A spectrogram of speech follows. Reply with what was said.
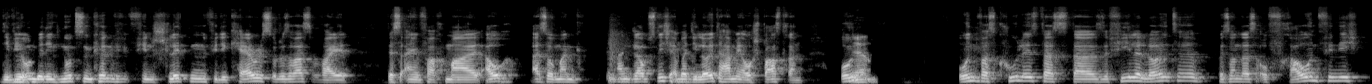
die wir unbedingt nutzen können für einen Schlitten, für die Carries oder sowas, weil das einfach mal auch, also man, man glaubt es nicht, aber die Leute haben ja auch Spaß dran. Und ja Und was cool ist, dass da viele Leute, besonders auch Frauen, finde ich,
